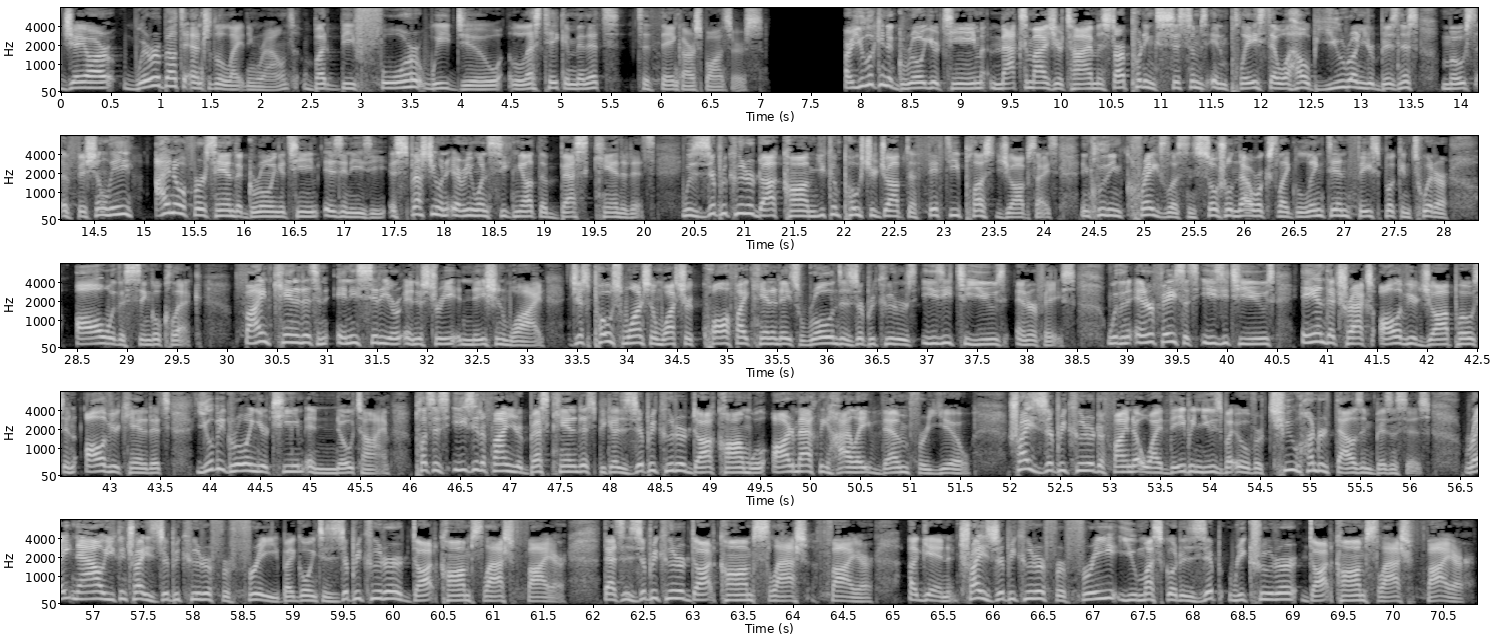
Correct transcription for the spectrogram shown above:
JR, we're about to enter the lightning round, but before we do, let's take a minute to thank our sponsors. Are you looking to grow your team, maximize your time, and start putting systems in place that will help you run your business most efficiently? I know firsthand that growing a team isn't easy, especially when everyone's seeking out the best candidates. With ziprecruiter.com, you can post your job to 50 plus job sites, including Craigslist and social networks like LinkedIn, Facebook, and Twitter all with a single click. Find candidates in any city or industry nationwide. Just post once and watch your qualified candidates roll into ZipRecruiter's easy to use interface. With an interface that's easy to use and that tracks all of your job posts and all of your candidates, you'll be growing your team in no time. Plus, it's easy to find your best candidates because ZipRecruiter.com will automatically highlight them for you. Try ZipRecruiter to find out why they've been used by over 200,000 businesses. Right now, you can try ZipRecruiter for free by going to ziprecruiter.com slash fire. That's ziprecruiter.com slash fire. Again, try ZipRecruiter for free. You must go to ziprecruiter.com slash fire.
